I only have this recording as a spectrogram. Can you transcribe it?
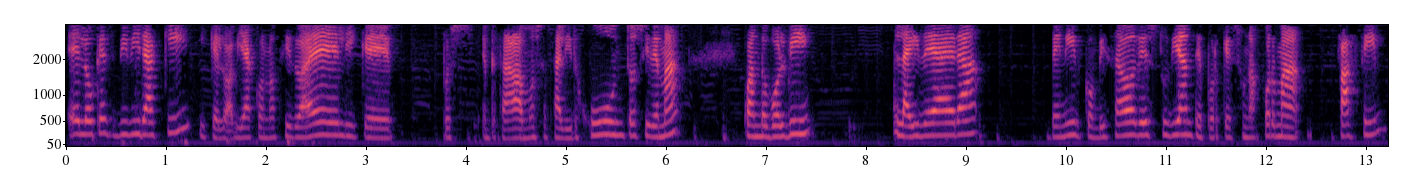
eh, lo que es vivir aquí y que lo había conocido a él y que pues empezábamos a salir juntos y demás. Cuando volví, la idea era venir con visado de estudiante porque es una forma fácil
